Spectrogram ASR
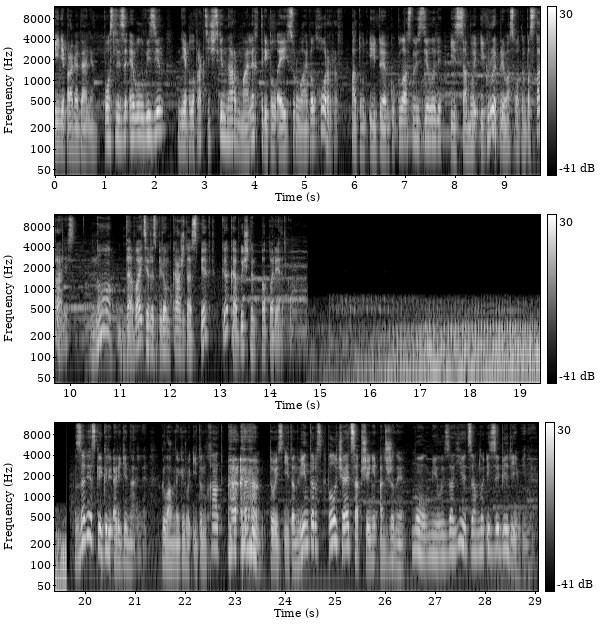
И не прогадали. После The Evil Within не было практически нормальных AAA survival хорроров. А тут и демку классную сделали, и самой игрой превосходно постарались. Но давайте разберем каждый аспект, как обычно, по порядку. Завеска игры оригинальная. Главный герой Итан Хант, то есть Итан Винтерс, получает сообщение от жены, мол, милый, заедь за мной и забери меня.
